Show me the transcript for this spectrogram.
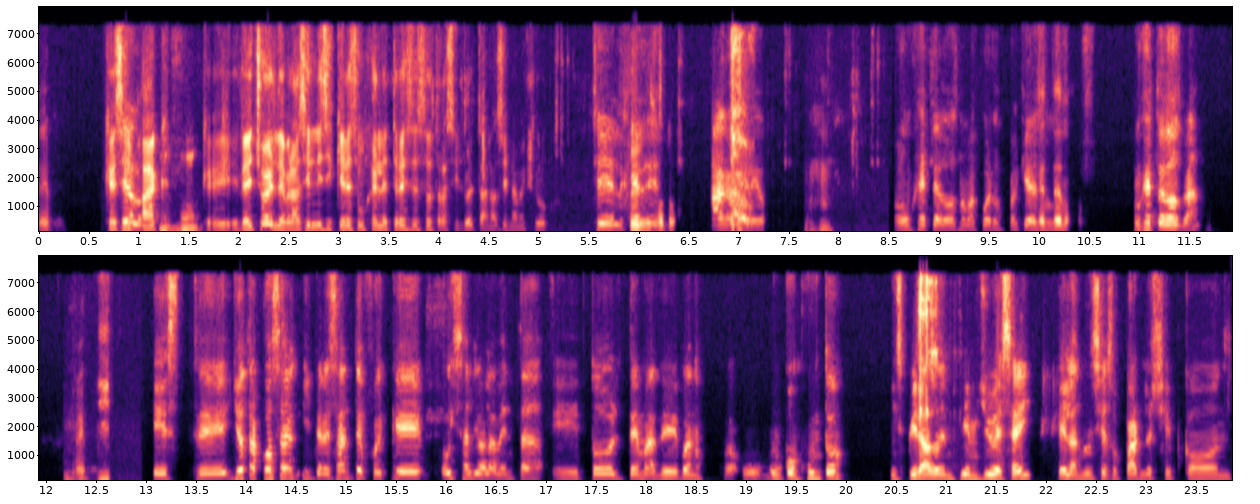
Sí. que es Sí, el lo- pack, que de hecho el de Brasil ni siquiera es un GL3, es otra silueta, ¿no? Si no me equivoco. Sí, el Sí, G es otro. Haga, creo. Ujú, O un GT2, no me acuerdo. Cualquiera de esos. GT2. Un GT2, ¿verdad? Y, este, y otra cosa interesante fue que hoy salió a la venta eh, todo el tema de, bueno, un un conjunto inspirado en Team USA. Él anuncia su partnership con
